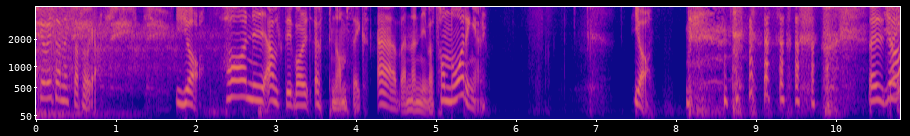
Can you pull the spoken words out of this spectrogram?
Ska vi ta nästa fråga? Ja. Har ni alltid varit öppna om sex även när ni var tonåringar? Ja. Ja,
